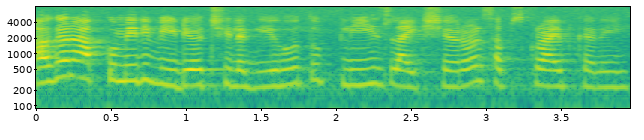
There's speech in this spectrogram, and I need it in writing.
अगर आपको मेरी वीडियो अच्छी लगी हो तो प्लीज़ लाइक, शेयर और सब्सक्राइब करें।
